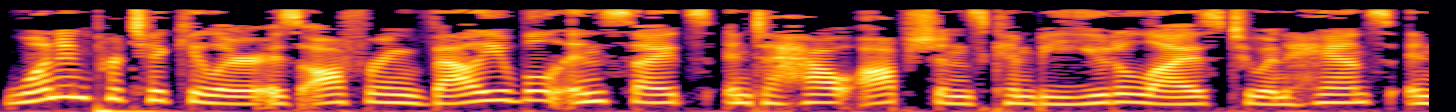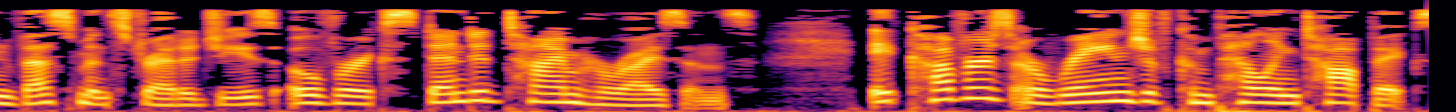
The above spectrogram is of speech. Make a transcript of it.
One in particular is offering valuable insights into how options can be utilized to enhance investment strategies over extended time horizons. It covers a range of compelling topics,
